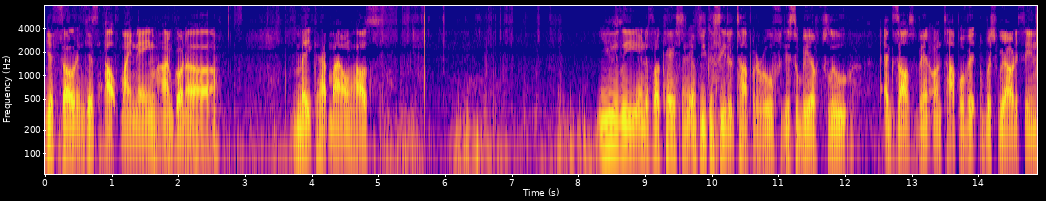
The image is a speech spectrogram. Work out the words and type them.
gets sold and gets out my name, I'm gonna make my own house usually in this location, if you can see the top of the roof, this will be a flue exhaust vent on top of it, which we already seen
